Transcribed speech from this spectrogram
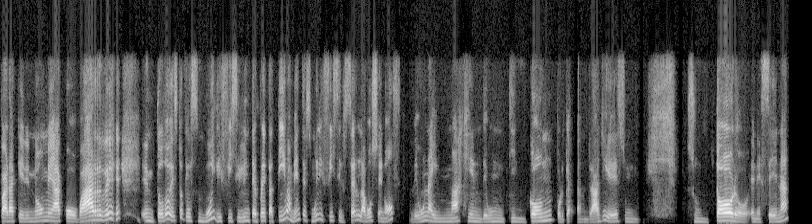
para que no me acobarde en todo esto, que es muy difícil. Interpretativamente es muy difícil ser la voz en off de una imagen de un King Kong, porque un, es un toro en escena,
